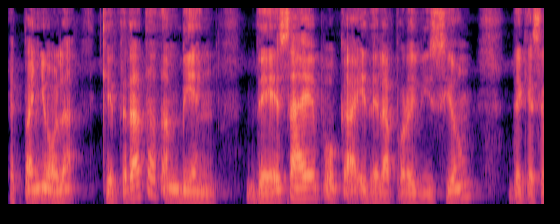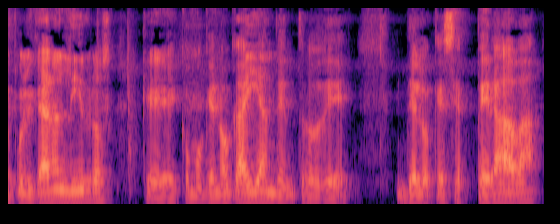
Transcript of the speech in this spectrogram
española que trata también de esa época y de la prohibición de que se publicaran libros que como que no caían dentro de, de lo que se esperaba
